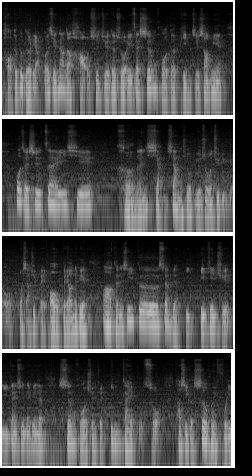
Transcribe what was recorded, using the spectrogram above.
好的不得了，而且那样的好是觉得说，哎，在生活的品质上面，或者是在一些可能想象说，比如说我去旅游，我想去北欧，北欧那边啊，可能是一个虽然比较冰冰天雪地，但是那边的生活水准应该不错。它是一个社会福利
